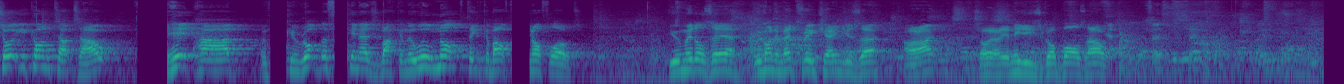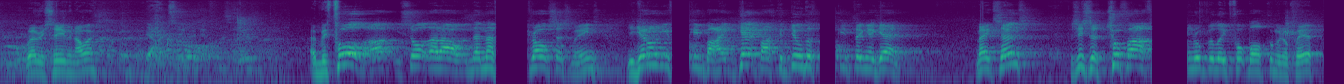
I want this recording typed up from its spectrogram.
sort your contacts out, hit hard, and fucking rock the fucking heads back, and they will not think about fucking offloads. You middles here, we've only made three changes there, all right? So I need you to go balls out. We're receiving, are we? Yeah, And before that, you sort that out, and then that process means you get on your fucking bike, get back, and do the fucking thing again. Make sense? Because this is a tough half rugby league football coming up here,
